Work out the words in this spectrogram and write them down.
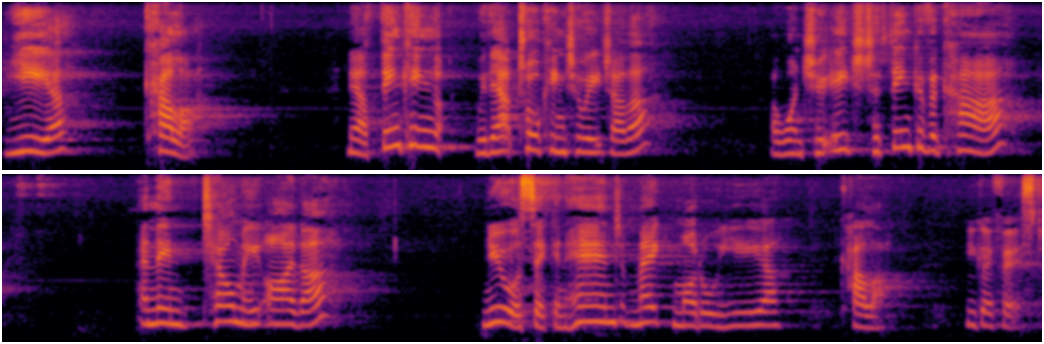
year, colour. Now, thinking without talking to each other, I want you each to think of a car and then tell me either new or second hand, make, model, year, colour. You go first.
